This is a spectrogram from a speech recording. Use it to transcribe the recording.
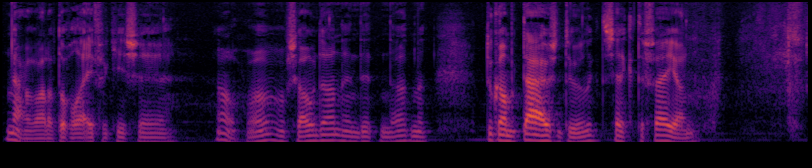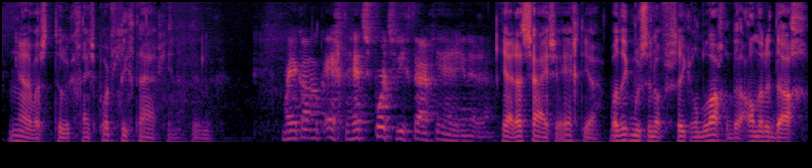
Nou, we hadden toch wel eventjes... oh, oh, of zo dan, en dit en dat. Maar toen kwam ik thuis natuurlijk, toen zet ik de tv aan. Ja, dat was natuurlijk geen sportvliegtuigje natuurlijk. Maar je kan ook echt het sportvliegtuigje herinneren. Ja, dat zei ze echt, ja. Want ik moest er nog verschrikkelijk om lachen, de andere dag.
